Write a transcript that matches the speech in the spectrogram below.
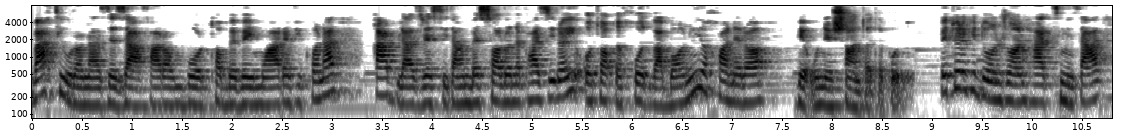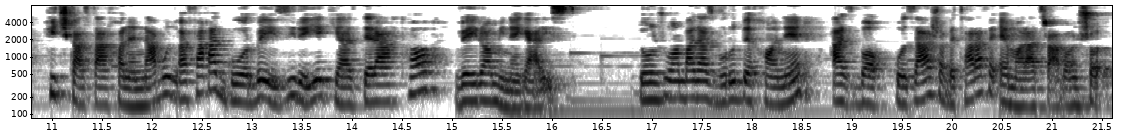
وقتی او را نزد زعفران برد تا به وی معرفی کند قبل از رسیدن به سالن پذیرایی اتاق خود و بانوی خانه را به او نشان داده بود. به طوری که دونجوان حدس می‌زد هیچکس در خانه نبود و فقط گربه زیر یکی از درختها وی را مینگریست. دونجوان بعد از ورود به خانه از باغ گذشت و به طرف امارت روان شد.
